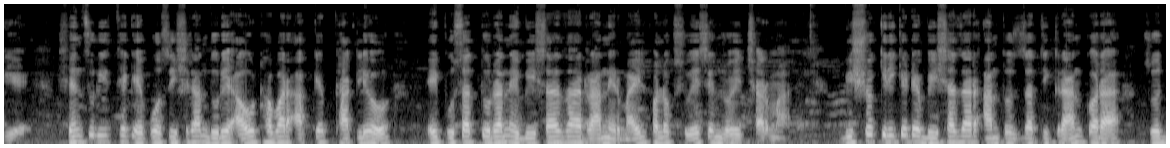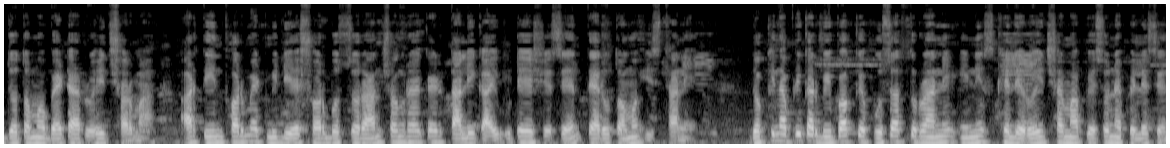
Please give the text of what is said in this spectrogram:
দিয়ে। সেঞ্চুরি থেকে পঁচিশ রান দূরে আউট হবার আক্ষেপ থাকলেও এই পঁচাত্তর রানে বিশ হাজার রানের মাইলফলক ছুঁয়েছেন রোহিত শর্মা। বিশ্ব ক্রিকেটে বিশ হাজার আন্তর্জাতিক রান করা চোদ্দতম ব্যাটার রোহিত শর্মা। আর তিন ফরম্যাট মিলিয়ে সর্বোচ্চ রান সংগ্রাহকের তালিকায় উঠে এসেছেন তেরোতম স্থানে। দক্ষিণ আফ্রিকার বিপক্ষে পঁচাত্তর রানের ইনিংস খেলে রোহিত শর্মা পেছনে ফেলেছেন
